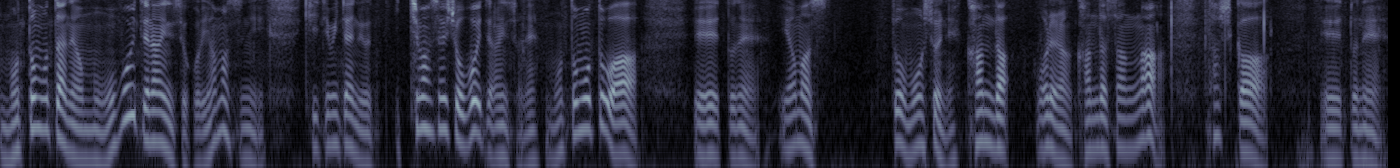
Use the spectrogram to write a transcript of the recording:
もともとはねもう覚えてないんですよ。これヤマスに聞いてみたいんだけど一番最初覚えてないんですよね。もともとはえー、っとねヤマスともう一人ね神田。我らの神田さんが確かえー、っとね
